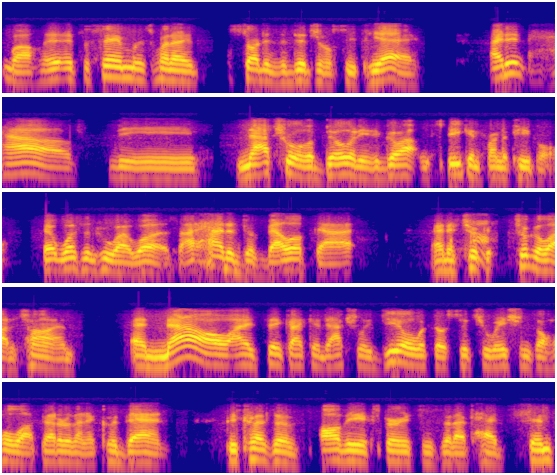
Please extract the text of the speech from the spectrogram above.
well, it's the same as when I started the digital CPA. I didn't have the natural ability to go out and speak in front of people. It wasn't who I was. I had to develop that, and it took it took a lot of time. And now I think I can actually deal with those situations a whole lot better than I could then because of all the experiences that I've had since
